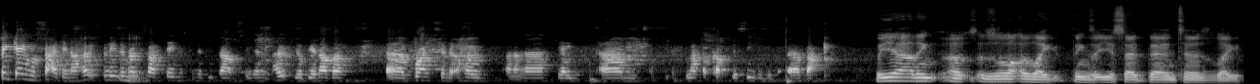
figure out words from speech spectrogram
big game on Saturday now. Hopefully, the Riverside Stadium is going to be bouncing, and hopefully, there'll be another uh, Brighton at home uh, game, um, like a couple of seasons uh, back. But yeah, I think uh, there's a lot of like things that you said there in terms of like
